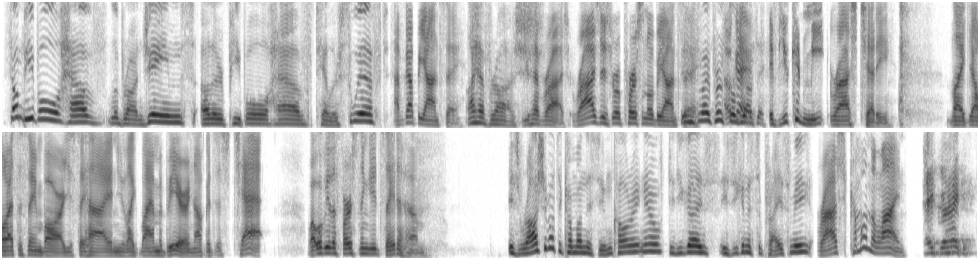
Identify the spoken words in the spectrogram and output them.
Some people have LeBron James, other people have Taylor Swift. I've got Beyonce. I have Raj. You have Raj. Raj is your personal Beyonce. He's my personal Okay. Beyonce. If you could meet Raj Chetty, like y'all are at the same bar, you say hi and you like buy him a beer and y'all could just chat, what would be the first thing you'd say to him? Is Raj about to come on the Zoom call right now? Did you guys, is he going to surprise me? Raj, come on the line. Hey, Greg.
